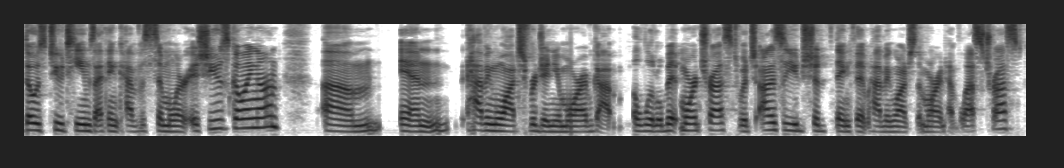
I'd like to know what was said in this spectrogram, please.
those two teams I think have similar issues going on. Um, and having watched Virginia more, I've got a little bit more trust, which honestly you should think that having watched them more, I'd have less trust.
